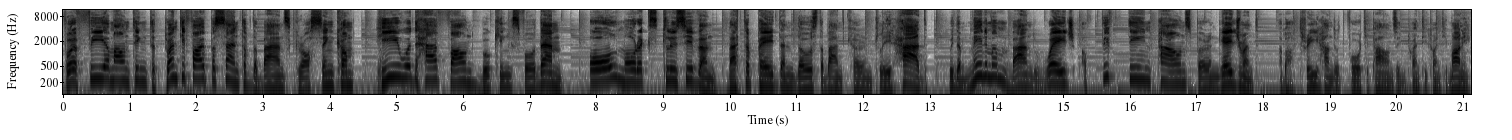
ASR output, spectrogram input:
For a fee amounting to 25% of the band's gross income, he would have found bookings for them, all more exclusive and better paid than those the band currently had, with a minimum band wage of £15 per engagement, about £340 in 2020 money.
